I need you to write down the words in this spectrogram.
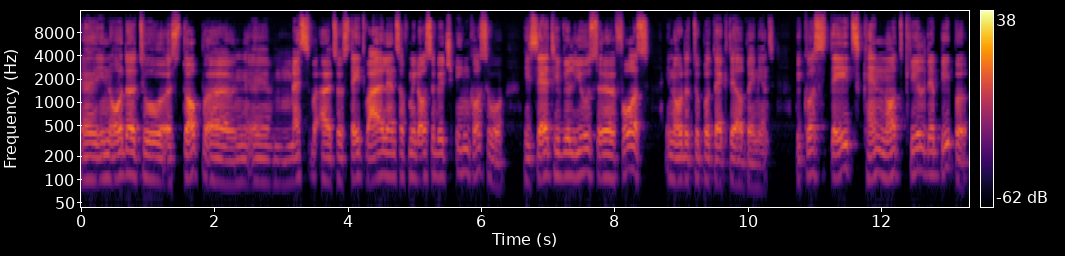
Uh, in order to stop uh, mass, also state violence of Milosevic in Kosovo. He said he will use force in order to protect the Albanians because states cannot kill their people.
